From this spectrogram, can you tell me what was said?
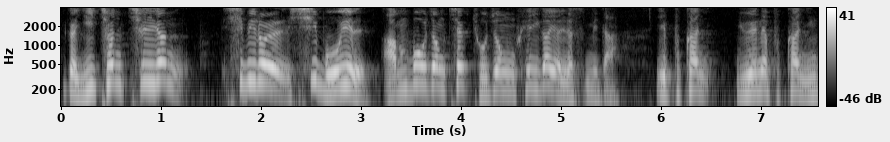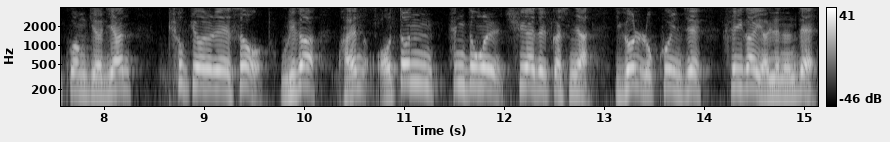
그러니까 2007년 11월 15일 안보정책 조정회의가 열렸습니다. 이 북한 유엔의 북한 인권 결의안 표결에서 우리가 과연 어떤 행동을 취해야 될 것이냐 이걸 놓고 이제 회의가 열렸는데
